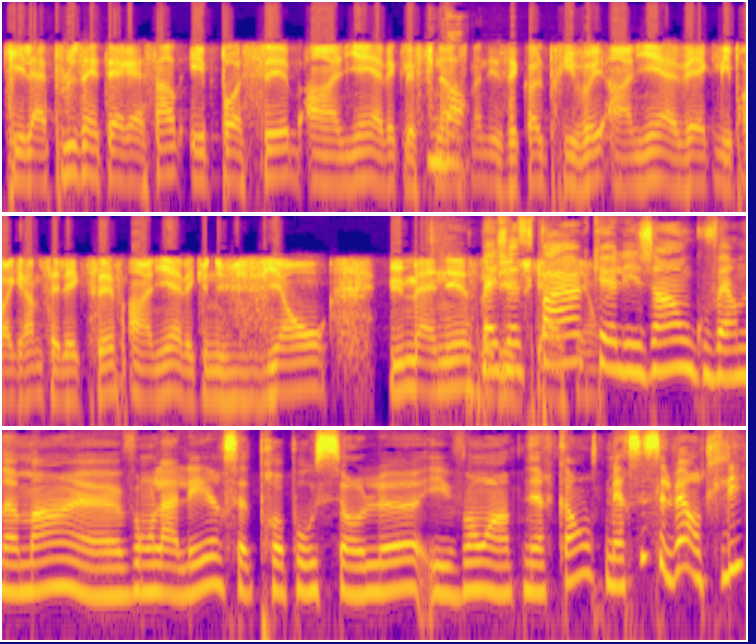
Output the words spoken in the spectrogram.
qui est la plus intéressante et possible en lien avec le financement des écoles privées, en lien avec les programmes sélectifs, en lien avec une vision humaniste. Ben, J'espère que les gens au gouvernement euh, vont la lire, cette proposition-là, et vont en tenir compte. Merci Sylvain, on te lit.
